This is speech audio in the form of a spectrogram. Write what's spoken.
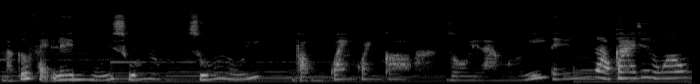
mà cứ phải lên núi xuống xuống núi, vòng quanh quanh co rồi là mới đến lào cai chứ, đúng không?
